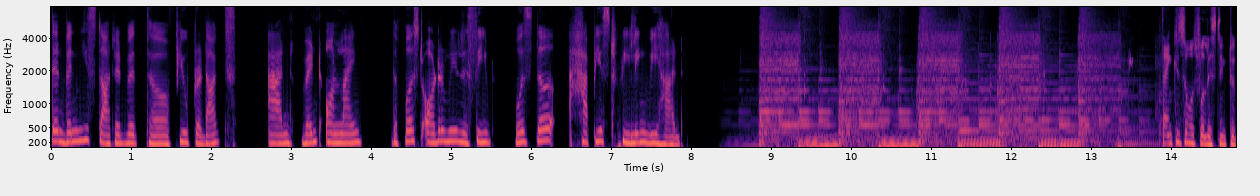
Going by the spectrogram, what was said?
then when we started with a few products and went online, the first order we received was the happiest feeling we had. Thank you so much for listening to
